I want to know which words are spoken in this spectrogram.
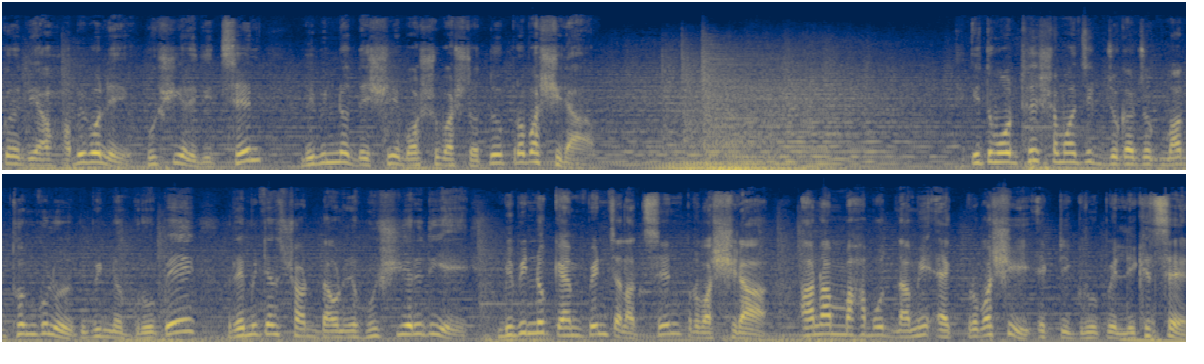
করে দেওয়া হবে বলে হুঁশিয়ারি দিচ্ছেন বিভিন্ন দেশে বসবাসরত প্রবাসীরা। ইতিমধ্যে সামাজিক যোগাযোগ মাধ্যমগুলোর বিভিন্ন গ্রুপে রেমিটেন্স শাটডাউনের হুঁশিয়ারি দিয়ে বিভিন্ন ক্যাম্পেইন চালাচ্ছেন প্রবাসীরা। আনাম মাহমুদ নামে এক প্রবাসী একটি গ্রুপে লিখেছেন,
